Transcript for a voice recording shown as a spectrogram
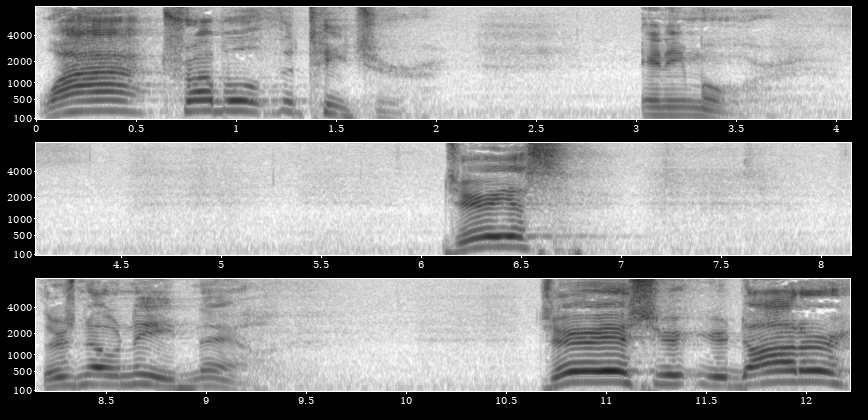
Why trouble the teacher anymore? Jairus, there's no need now. Jairus, your, your daughter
